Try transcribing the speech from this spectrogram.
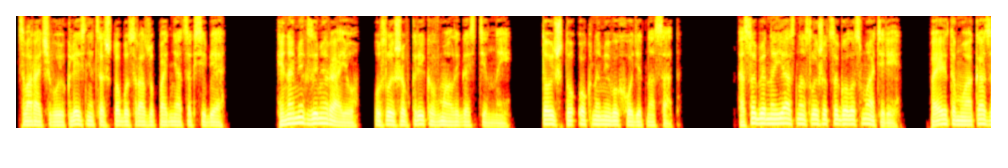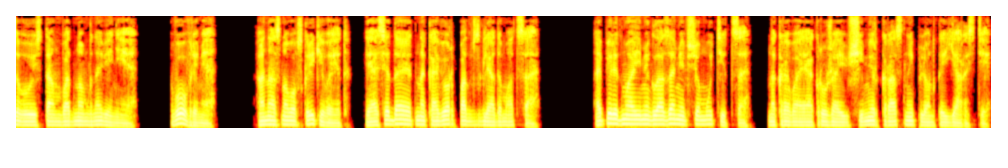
Сворачиваю к лестнице, чтобы сразу подняться к себе. И на миг замираю, услышав крик в малой гостиной, той, что окнами выходит на сад. Особенно ясно слышится голос матери, поэтому оказываюсь там в одно мгновение. Вовремя. Она снова вскрикивает и оседает на ковер под взглядом отца. А перед моими глазами все мутится, накрывая окружающий мир красной пленкой ярости.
